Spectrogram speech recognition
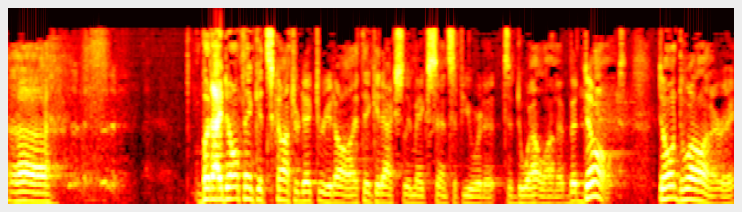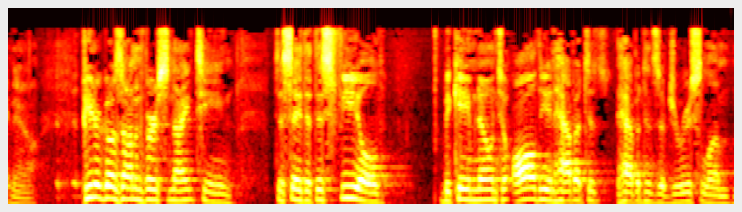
Uh, but I don't think it's contradictory at all. I think it actually makes sense if you were to, to dwell on it. But don't. Don't dwell on it right now. Peter goes on in verse 19 to say that this field became known to all the inhabitants of Jerusalem,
